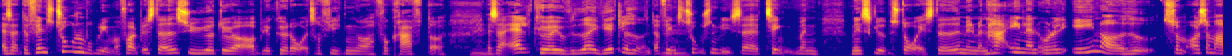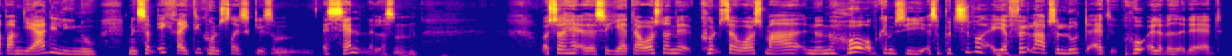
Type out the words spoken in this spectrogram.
Altså, der findes tusind problemer. Folk bliver stadig syge og dør og bliver kørt over i trafikken og får kræft og mm. Altså alt kører jo videre i virkeligheden. Der findes mm. tusindvis af ting, man menneskelighed består af stadig, men man har en eller anden underlig enøjethed, som også er meget barmhjertig lige nu, men som ikke rigtig kunstnerisk ligesom er sand eller sådan. og så her, altså ja, der er jo også noget med, kunst er jo også meget noget med håb, kan man sige. Altså på et tidspunkt, jeg føler absolut, at, eller hvad hedder det, at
